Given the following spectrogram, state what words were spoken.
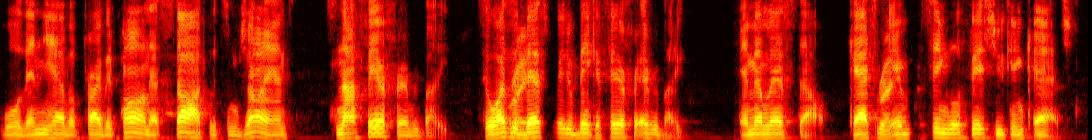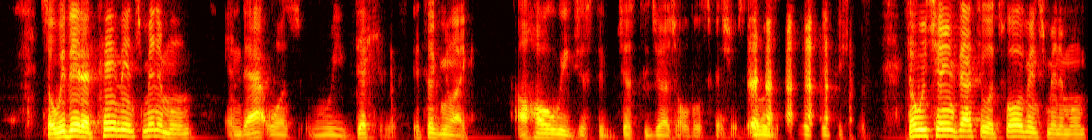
Well, then you have a private pond that's stocked with some giants. It's not fair for everybody. So what's Right. the best way to make it fair for everybody? MLF style. Catch Right. every single fish you can catch. So we did a 10 inch minimum, and that was ridiculous. It took me like a whole week just to just to judge all those fishers. It was, it was ridiculous. So we changed that to a 12 inch minimum,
